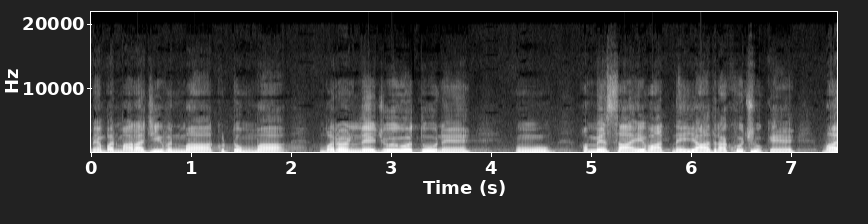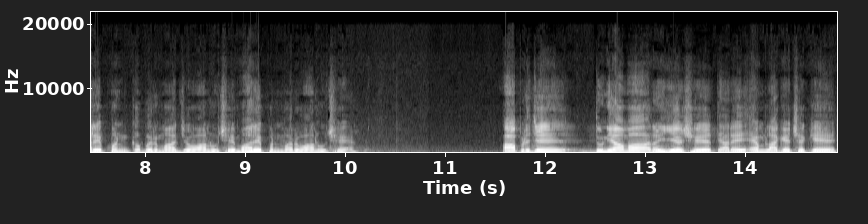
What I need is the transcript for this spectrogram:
મેં પણ મારા જીવનમાં, કુટુંબમાં મરણને જોયું હતું ને હું હંમેશા એ વાતને યાદ રાખું છું કે મારે પણ કબરમાં જવાનું છે, મારે પણ મરવાનું છે. આપણે જે દુનિયામાં રહીએ છીએ ત્યારે એમ લાગે છે કે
